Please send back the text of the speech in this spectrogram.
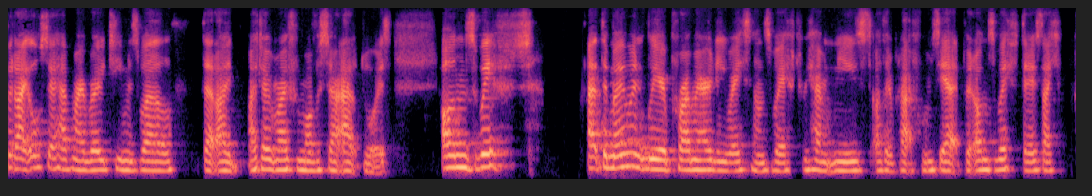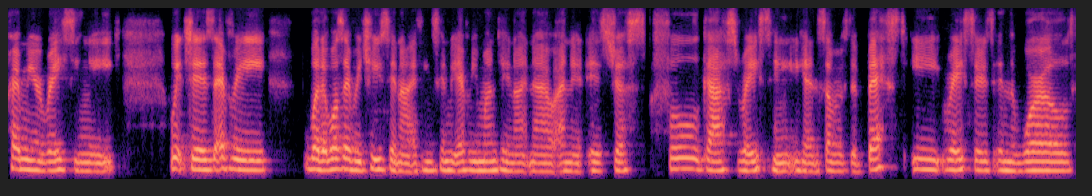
but I also have my road team as well. That I I don't ride for Movistar Outdoors on Zwift, at the moment we're primarily racing on Zwift. We haven't used other platforms yet, but on Zwift there's like a Premier Racing League, which is every well, it was every Tuesday night. I think it's going to be every Monday night now, and it is just full gas racing against some of the best e racers in the world,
